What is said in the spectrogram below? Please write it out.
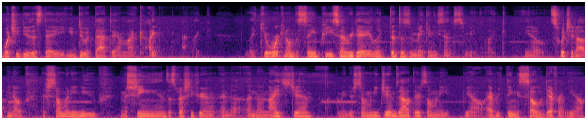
what you do this day, you do it that day. I'm like, I, I like like you're working on the same piece every day? Like that doesn't make any sense to me. Like you know switch it up. You know there's so many new machines especially if you're in a, in a nice gym. I mean there's so many gyms out there so many you know everything is so different you know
